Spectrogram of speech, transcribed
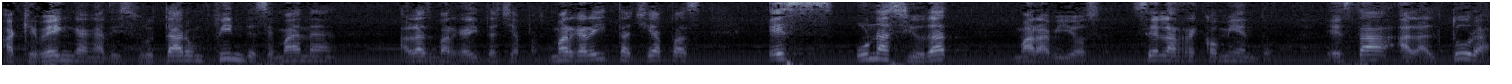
a que vengan a disfrutar un fin de semana a las Margaritas Chiapas. Margarita Chiapas es una ciudad maravillosa, se la recomiendo. Está a la altura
